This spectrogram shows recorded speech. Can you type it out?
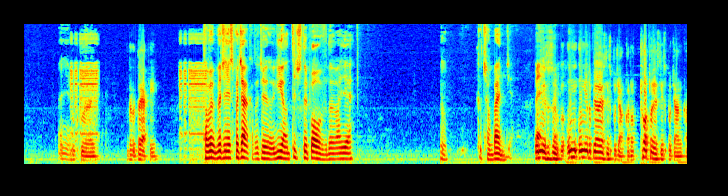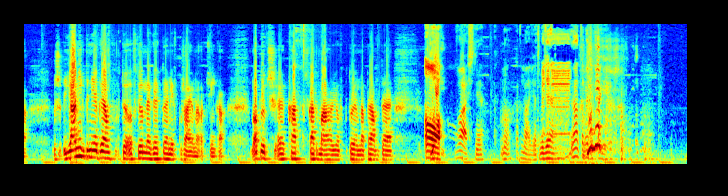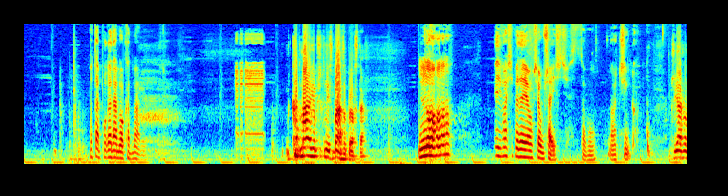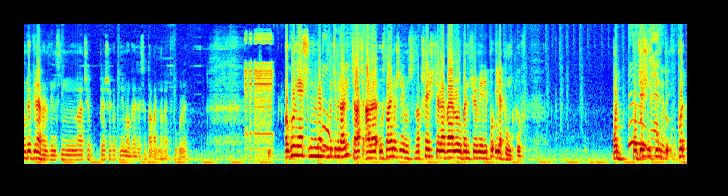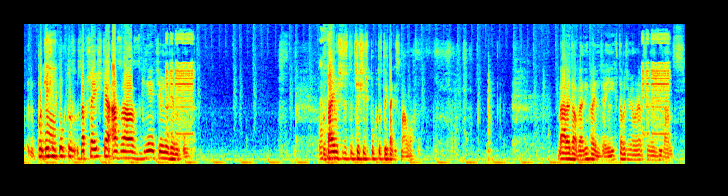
Ja nie wiem. Do której? Do, do jakiej? To by- będzie niespodzianka, to będzie gigantyczny połowy, normalnie. No, to będzie? U mnie, u, u mnie dopiero jest niespodzianka. No to to jest niespodzianka. Ż- Ja nigdy nie gram w, ty- w trudne gry, które mnie wkurzają na odcinkach. No oprócz e, Cat, Cat Mario, w którym naprawdę... O! Właśnie. No, Kadmaria, to będzie... No, to będzie nie. fajnie. Potem pogadamy o Kadmarii. Cat Mario przy tym jest bardzo proste. No. I właśnie będę ją chciał przejść z tobą na odcinku. Czy ja mam drugi level, więc znaczy pierwszego to nie mogę zresetować nawet w ogóle. Ogólnie jeszcze nie wiem jak będziemy naliczać, ale uznajmy, że nie wiem, za przejście levelu będziemy mieli po ile punktów? Po, po 10 nie punktów, po, po 10 No. punktów za przejście, a za zginięcie minus 1 punkt. Wydaje mi się, że te 10 punktów to i tak jest mało. No ale dobra, niech będzie i kto będzie miał lepszy bilans.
